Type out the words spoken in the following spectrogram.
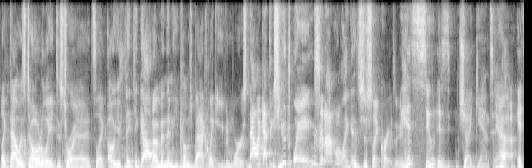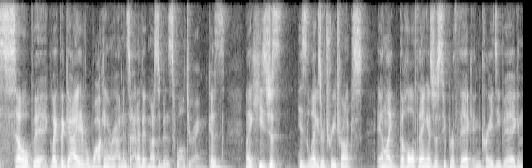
like that was totally Destoroyah. It's like, oh, you think you got him, and then he comes back like even worse. Now I got these huge wings, and I'm like, it's just like crazy. His suit is gigantic. Yeah. It's so big. Like the guy walking around inside of it must have been sweltering cuz like he's just his legs are tree trunks and like the whole thing is just super thick and crazy big and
